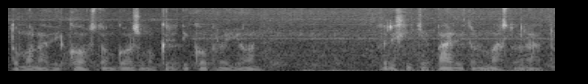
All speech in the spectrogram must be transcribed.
το μοναδικό στον κόσμο κριτικό προϊόν, βρίσκει και πάλι τον μάστορά του.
